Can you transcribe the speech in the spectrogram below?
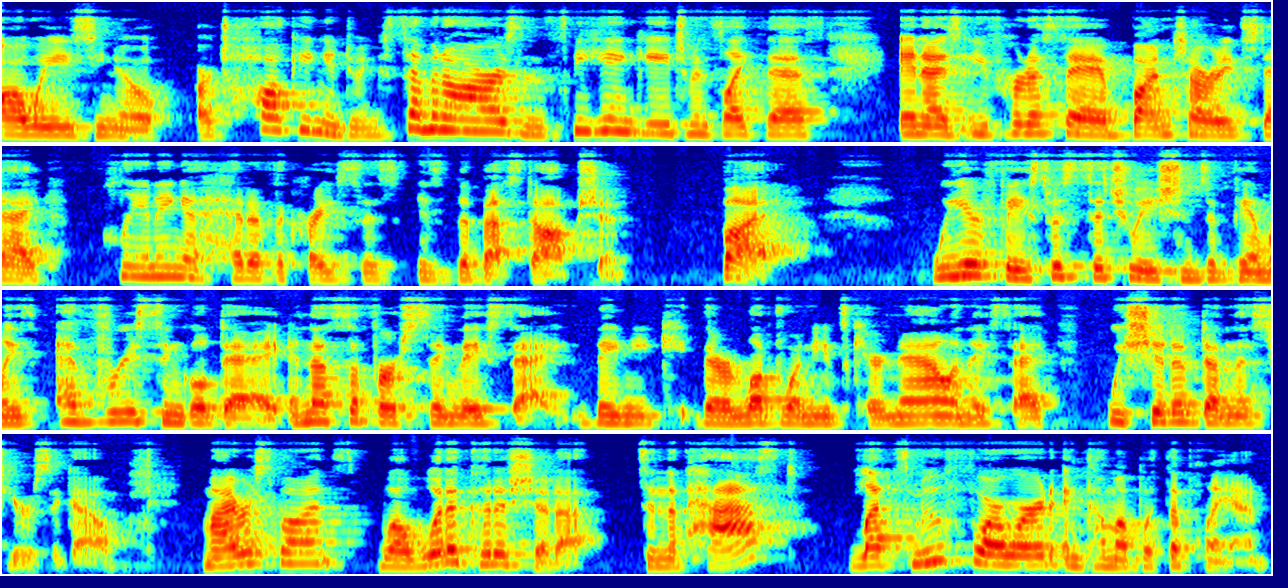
always, you know, are talking and doing seminars and speaking engagements like this. And as you've heard us say a bunch already today, planning ahead of the crisis is the best option. But we are faced with situations in families every single day. And that's the first thing they say. They need their loved one needs care now. And they say, we should have done this years ago. My response, well, woulda, coulda, shoulda. It's in the past. Let's move forward and come up with a plan.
